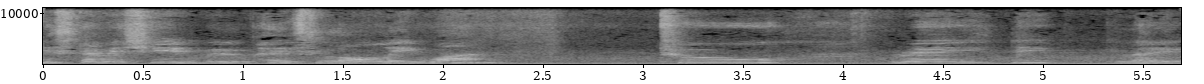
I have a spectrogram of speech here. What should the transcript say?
Mr. Machine will play slowly. One, two, ready, play.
